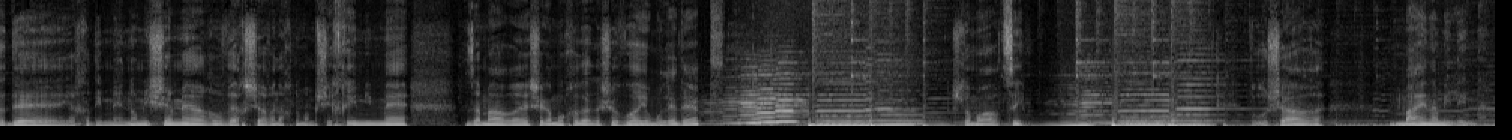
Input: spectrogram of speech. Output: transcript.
השדה יחד עם אה, נעמי שמר, ועכשיו אנחנו ממשיכים עם אה, זמר אה, שגם הוא חגג השבוע יום הולדת, שלמה ארצי. והוא שר "מהן המילים".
